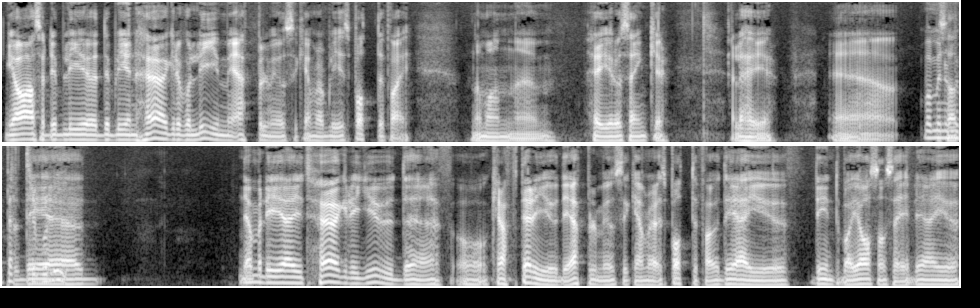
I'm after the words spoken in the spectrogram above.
Ja, alltså det blir ju det blir en högre volym i Apple Music än vad det blir i Spotify, när man eh, höjer och sänker, eller höjer. Eh, Vad menar du med bättre det, volym? Ja, men det är ett högre ljud eh, och kraftigare ljud i Apple Music än vad det är i Spotify. Och det är ju, det är inte bara jag som säger, det är ju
